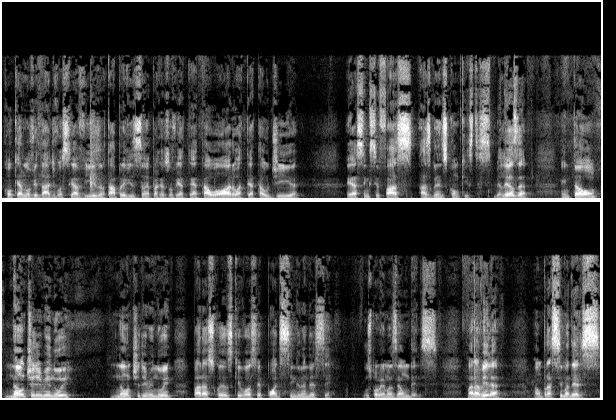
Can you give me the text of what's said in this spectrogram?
qualquer novidade você avisa, tá, a previsão é para resolver até tal hora ou até tal dia. É assim que se faz as grandes conquistas, beleza? Então, não te diminui, não te diminui para as coisas que você pode se engrandecer. Os problemas é um deles. Maravilha? Vamos para cima deles.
